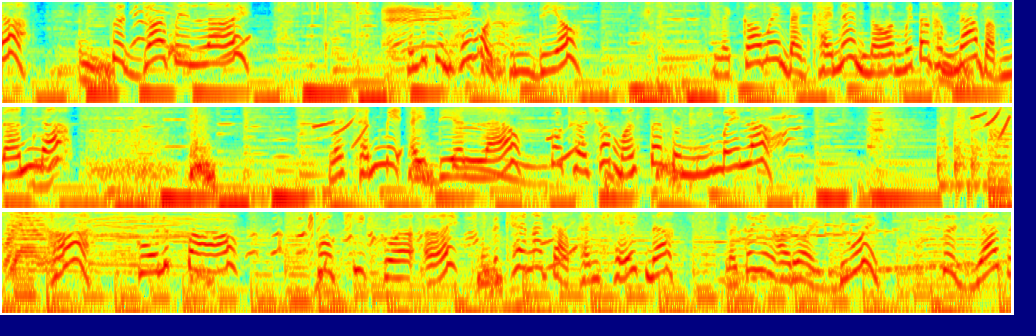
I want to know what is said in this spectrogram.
อะสุดยอดไปเลย ฉันจะกินให้หมดคนเดียว และก็ไม่แบ่งใครแน่นอนไม่ต้องทำหน้าแบบนั้นนะ และฉันมีไอเดียแล้ว พวกเธอชอบมอนสเตอร์ตัวนี้ไหมล่ะฮะกลัวหรือเปล่า พวกขี้กลัวเอ้ย มันก็แค่หน้ากากแพนเค้กนะ แล้วก็ยังอร่อยด้วย สุดยอดไป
